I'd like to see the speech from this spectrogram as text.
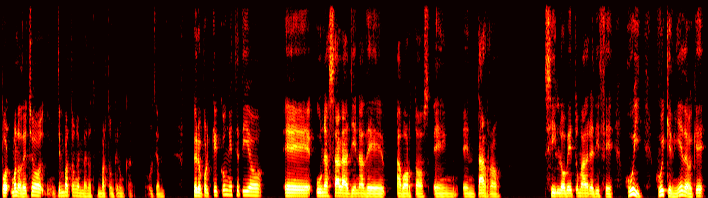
Por- bueno, de hecho, Tim Burton es menos Tim Burton que nunca, últimamente. Pero ¿por qué con este tío eh, una sala llena de abortos en, en tarros? Si lo ve tu madre, dice, uy, uy, qué miedo, qué...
